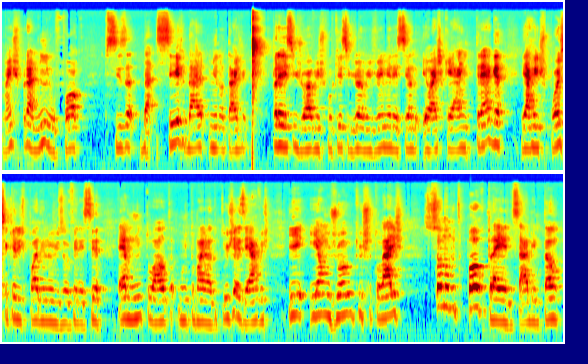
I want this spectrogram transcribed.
mas para mim o foco precisa da, ser dar minutagem para esses jovens, porque esses jovens vêm merecendo. Eu acho que a entrega e a resposta que eles podem nos oferecer é muito alta, muito maior do que os reservas. E, e é um jogo que os titulares somam muito pouco para eles, sabe? Então,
